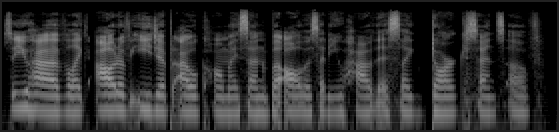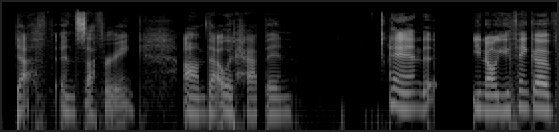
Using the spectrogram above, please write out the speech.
So you have like out of Egypt I will call my son, but all of a sudden you have this like dark sense of death and suffering um, that would happen. And you know, you think of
